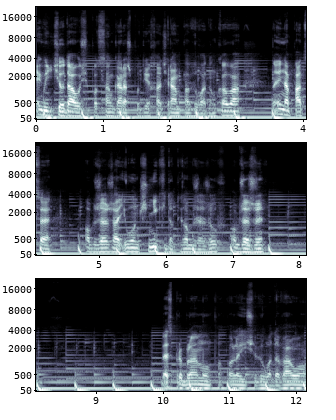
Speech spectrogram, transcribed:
Jak widzicie udało się pod sam garaż podjechać, rampa wyładunkowa, no i na pacę obrzeża i łączniki do tych obrzeżów, obrzeży. Bez problemu po kolei się wyładowało.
